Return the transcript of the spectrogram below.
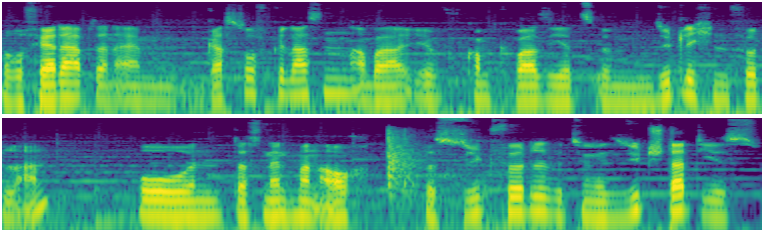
Eure Pferde habt ihr an einem Gasthof gelassen, aber ihr kommt quasi jetzt im südlichen Viertel an. Und das nennt man auch das Südviertel bzw. Südstadt. Die ist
